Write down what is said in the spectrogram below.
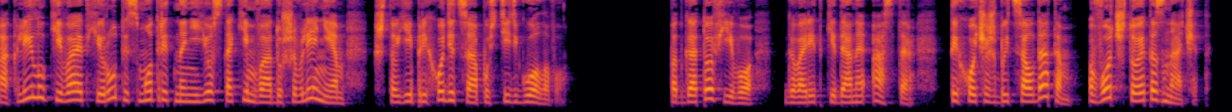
А Клилу кивает Херут и смотрит на нее с таким воодушевлением, что ей приходится опустить голову. «Подготовь его», — говорит Кидане Астер. «Ты хочешь быть солдатом? Вот что это значит».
